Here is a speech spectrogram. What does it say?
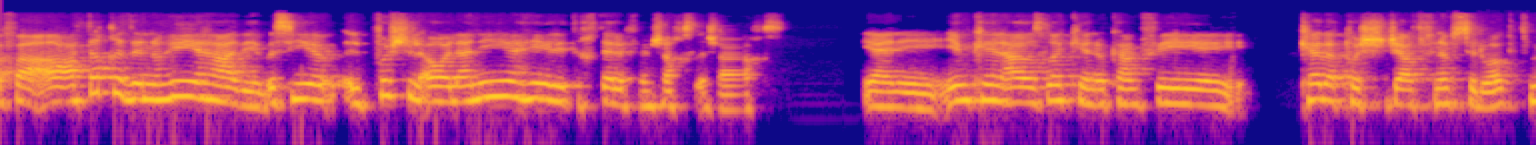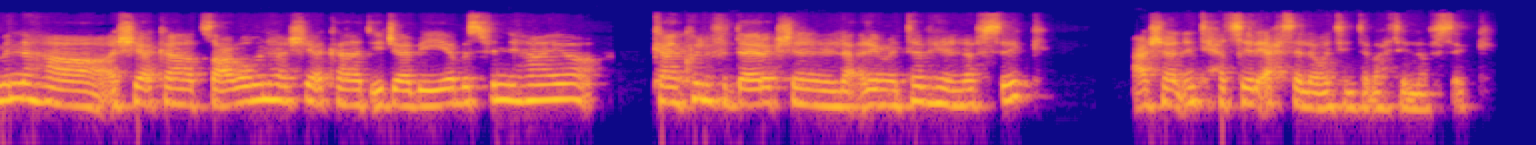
فأعتقد إنه هي هذه بس هي ال push الأولانية هي اللي تختلف من شخص لشخص. يعني يمكن I was lucky إنه كان في كذا push جات في نفس الوقت. منها أشياء كانت صعبة ومنها أشياء كانت إيجابية بس في النهاية كان كله في ال direction اللي لا ريم انتبهي لنفسك عشان أنت حتصيري أحسن لو أنت انتبهتي لنفسك.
